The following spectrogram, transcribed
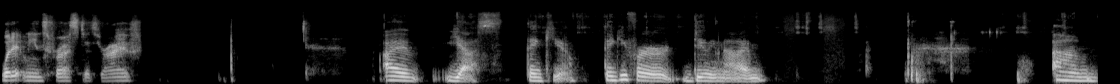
what it means for us to thrive i yes thank you thank you for doing that i'm um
